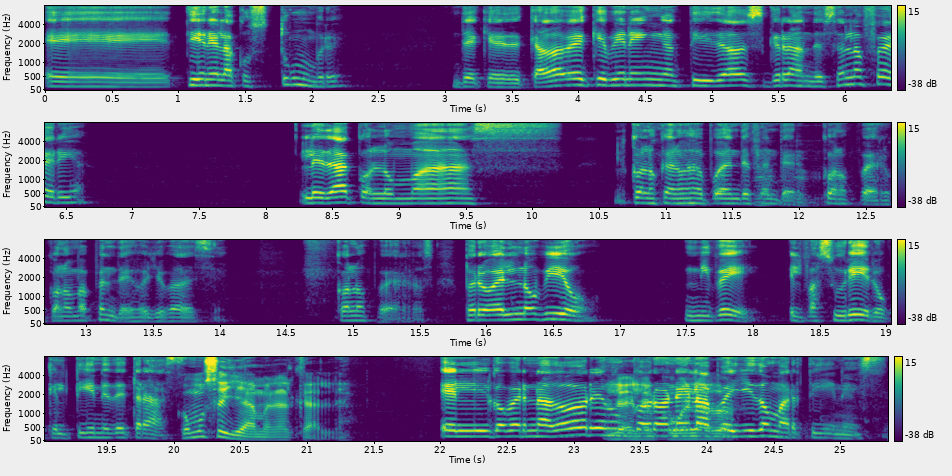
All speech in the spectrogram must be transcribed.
eh, tiene la costumbre de que cada vez que vienen actividades grandes en la feria, le da con lo más, con los que no se pueden defender, con los perros, con los más pendejos, yo iba a decir, con los perros. Pero él no vio ni ve el basurero que él tiene detrás. ¿Cómo se llama el alcalde? El gobernador es un el coronel gobernador. apellido Martínez,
